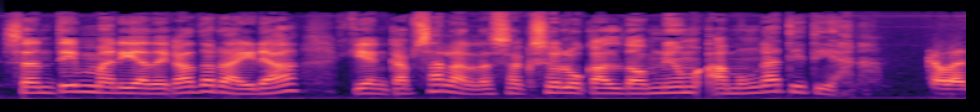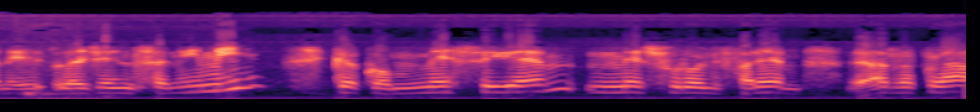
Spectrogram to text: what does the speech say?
Sentim Maria de Gadoraire, qui encapçala la secció local d'Òmnium a Montgat i Tiana que la, la gent s'animi, que com més siguem, més soroll farem. Arreglar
